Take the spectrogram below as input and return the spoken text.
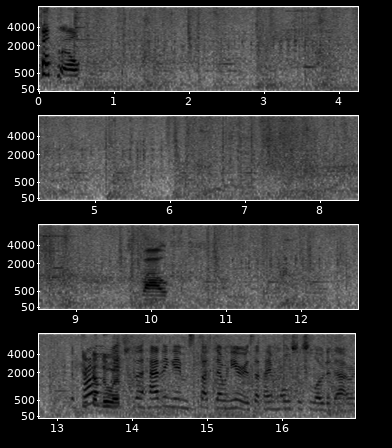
what the hell? Wow. The can problem do with it. having him stuck down here is that I'm also slowed down.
